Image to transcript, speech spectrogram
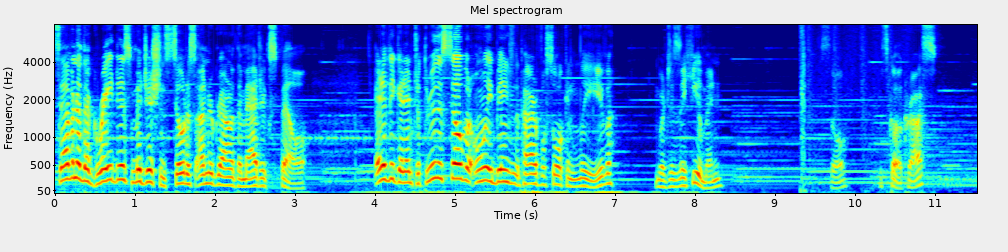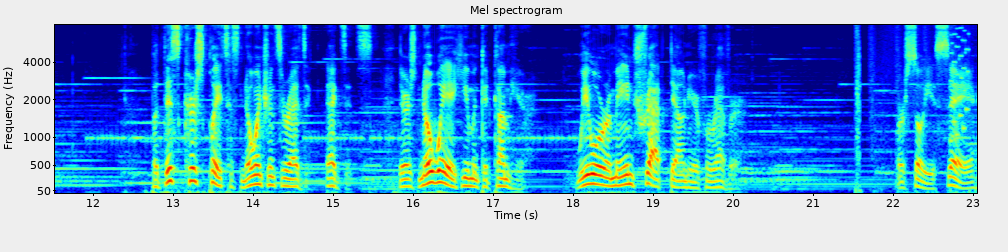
Seven of the greatest magicians sealed us underground with a magic spell. Anything can enter through the seal, but only beings with a powerful soul can leave, which is a human. So, let's go across. But this cursed place has no entrance or exits. There is no way a human could come here. We will remain trapped down here forever. Or so you say.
